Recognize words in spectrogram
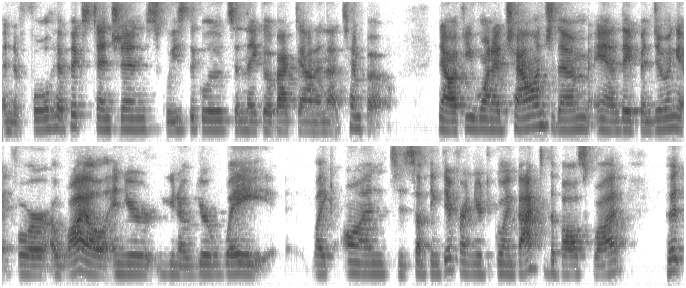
into full hip extension, squeeze the glutes, and they go back down in that tempo. Now, if you want to challenge them and they've been doing it for a while and you're, you know, you're way like on to something different, you're going back to the ball squat, put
